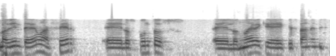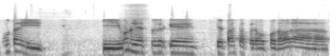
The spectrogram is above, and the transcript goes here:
más bien debemos hacer, eh, los puntos, eh, los nueve que, que están en disputa y y bueno, ya después ver qué, qué pasa, pero por ahora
